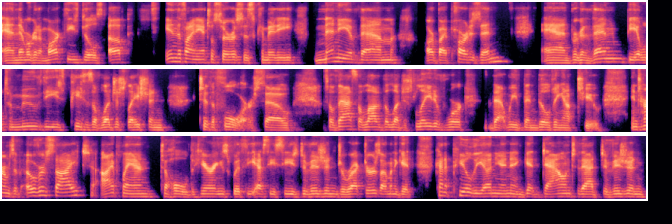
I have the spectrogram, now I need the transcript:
And then we're going to mark these bills up in the Financial Services Committee. Many of them are bipartisan. And we're going to then be able to move these pieces of legislation to the floor. So, so that's a lot of the legislative work that we've been building up to. In terms of oversight, I plan to hold hearings with the SEC's division directors. I'm going to get kind of peel the onion and get down to that division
